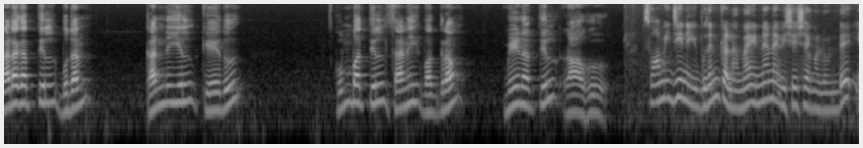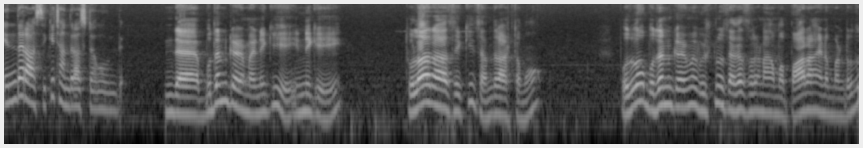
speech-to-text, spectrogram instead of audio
கடகத்தில் புதன் கன்னியில் கேது கும்பத்தில் சனி வக்ரம் மீனத்தில் ராகு. சுவாமிஜி இன்னைக்கு புதன்கிழமை என்னென்ன விசேஷங்கள் உண்டு? எந்த ராசிக்கு சந்திராஷ்டமம் உண்டு? இந்த புதன்கிழமை அன்னைக்கு இன்றைக்கி துளாராசிக்கு சந்திராஷ்டமும். சந்திராஷ்டமம் பொதுவாக புதன்கிழமை விஷ்ணு சகஸ்ரநாம பாராயணம் பண்ணுறது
